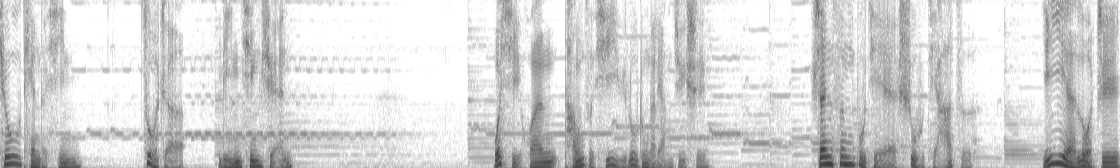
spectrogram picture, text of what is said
秋天的心，作者林清玄。我喜欢《唐子虚语录》中的两句诗：“山僧不解树甲子，一叶落知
